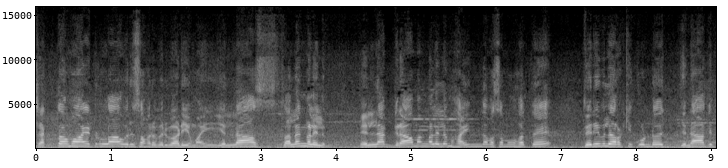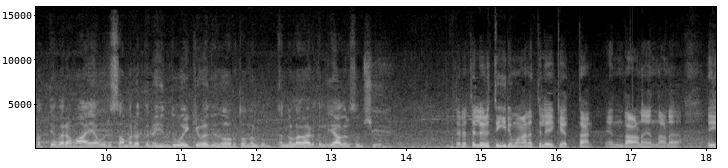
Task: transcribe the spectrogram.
ശക്തമായിട്ടുള്ള ഒരു സമരപരിപാടിയുമായി എല്ലാ സ്ഥലങ്ങളിലും എല്ലാ ഗ്രാമങ്ങളിലും ഹൈന്ദവ സമൂഹത്തെ തെരുവിലിറക്കിക്കൊണ്ട് ജനാധിപത്യപരമായ ഒരു സമരത്തിന് ഹിന്ദു ഐക്യവേദി നേതൃത്വം നൽകും എന്നുള്ള കാര്യത്തിൽ യാതൊരു സംശയവും ഇത്തരത്തിലൊരു തീരുമാനത്തിലേക്ക് എത്താൻ എന്താണ് എന്നാണ് ഈ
